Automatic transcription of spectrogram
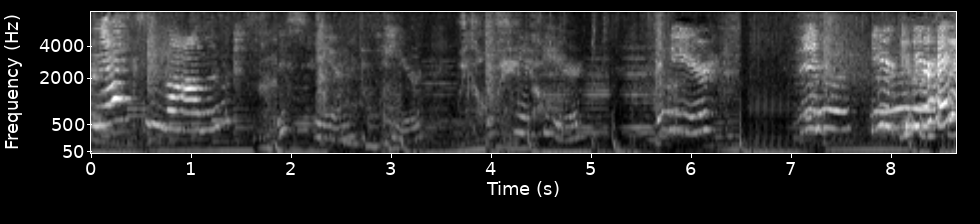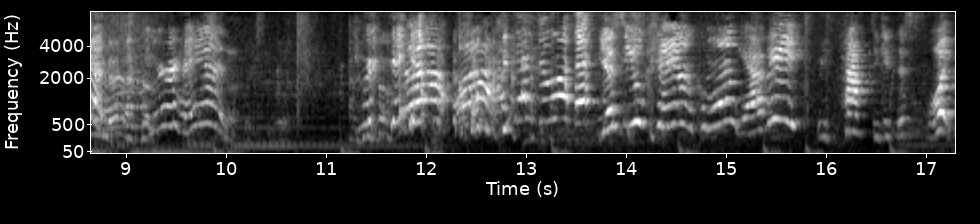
next, Mama? This hand here. We gonna This hand y'all. here. Then here. Then here. Give me your hand. Give me your hand. yes, you can. Come on, Gabby. We have to get this point.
